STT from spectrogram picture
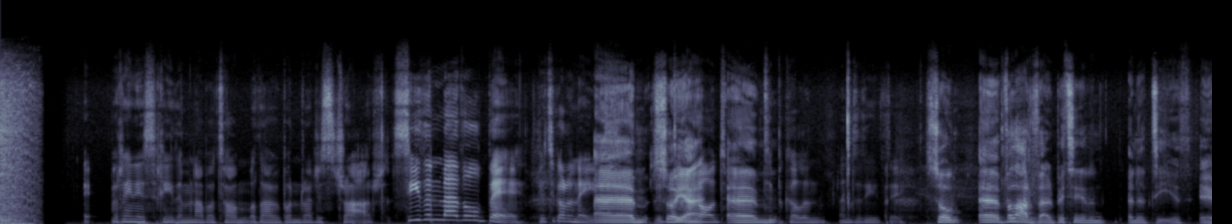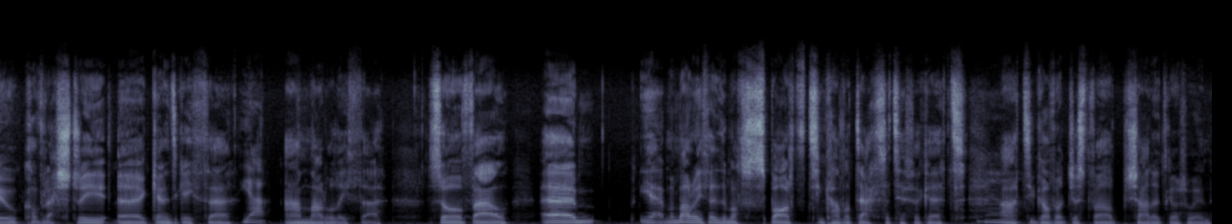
rhain nes i chi ddim yn nabod Tom, oedd awr bod yn registrar. Sydd yn meddwl be? Be ti'n gorau neud? Um, so, ie. Yeah, um, typical yn, yn dy ddydd di. So, uh, fel arfer, beth ti'n yn, yn y dydd yw cofrestru uh, genedigaethau yeah. a marwolaethau. So, fel... Um, Ie, yeah, mae marwolaethau ddim o'r sport, ti'n cael fel death certificate yeah. a ti'n gofod just fel siarad gyda rhywun.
